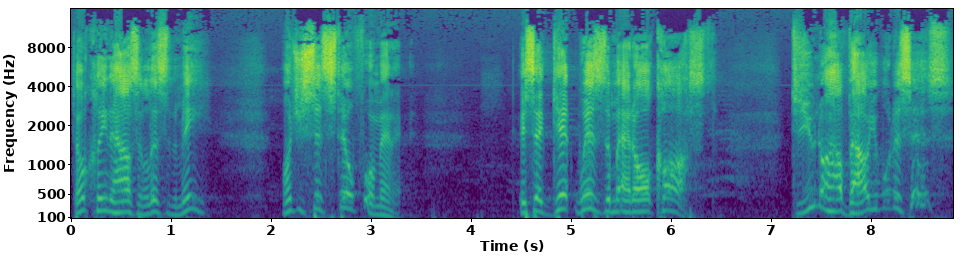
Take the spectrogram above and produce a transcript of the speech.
Don't clean the house and listen to me. Why don't you sit still for a minute? It said, get wisdom at all costs. Do you know how valuable this is?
